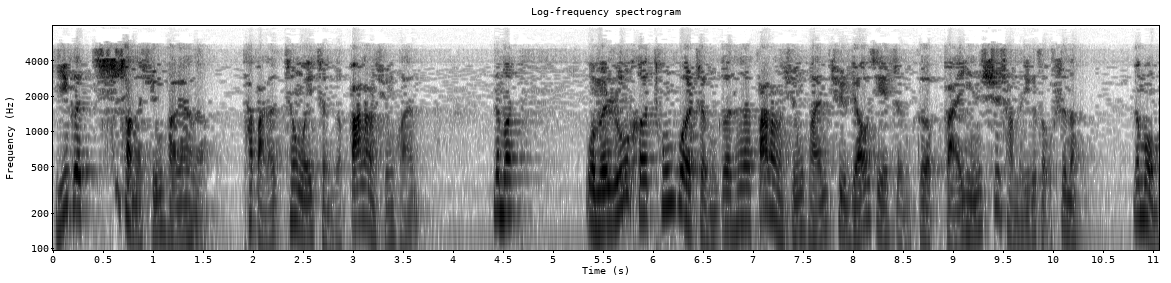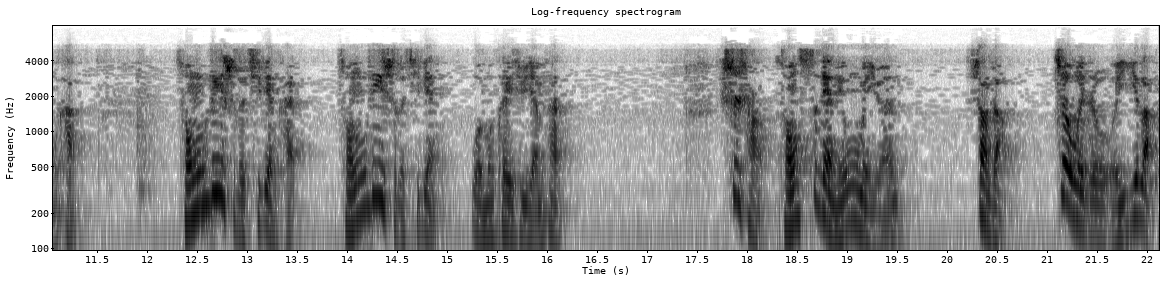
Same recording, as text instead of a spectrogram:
一个市场的循环量呢，它把它称为整个八浪循环。那么我们如何通过整个它的八浪循环去了解整个白银市场的一个走势呢？那么我们看，从历史的起点开，从历史的起点，我们可以去研判，市场从四点零五美元上涨，这位置为一浪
